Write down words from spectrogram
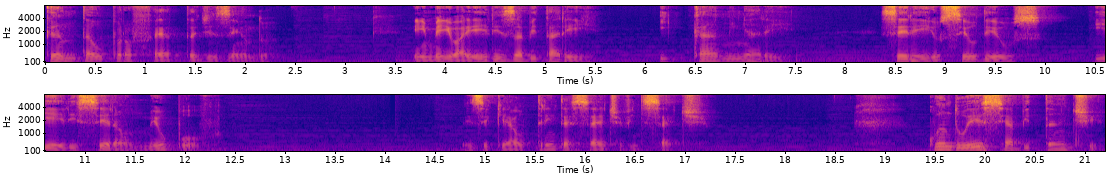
canta o profeta, dizendo: em meio a eles habitarei caminharei. Serei o seu Deus e eles serão meu povo. Ezequiel 37, 27 Quando esse habitante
